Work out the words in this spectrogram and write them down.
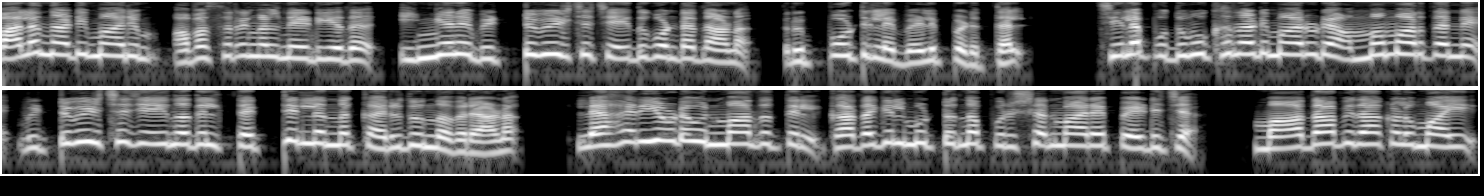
പല നടിമാരും അവസരങ്ങൾ നേടിയത് ഇങ്ങനെ വിട്ടുവീഴ്ച ചെയ്തുകൊണ്ടെന്നാണ് റിപ്പോർട്ടിലെ വെളിപ്പെടുത്തൽ. ചില പുതുമുഖ നടിമാരുടെ അമ്മമാർ തന്നെ വിട്ടുവീഴ്ച ചെയ്യുന്നതിൽ തെറ്റില്ലെന്ന് കരുതുന്നവരാണ്. ലഹരിയുടെ ഉന്മാദത്തിൽ കഥകിൽ മുട്ടുന്ന പുരുഷന്മാരെ പേടിച്ച് മാതാപിതാക്കളുമായി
